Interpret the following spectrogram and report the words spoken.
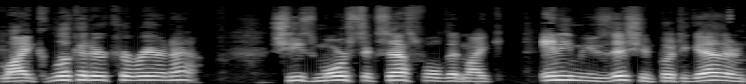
like, look at her career now. She's more successful than like any musician put together. And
